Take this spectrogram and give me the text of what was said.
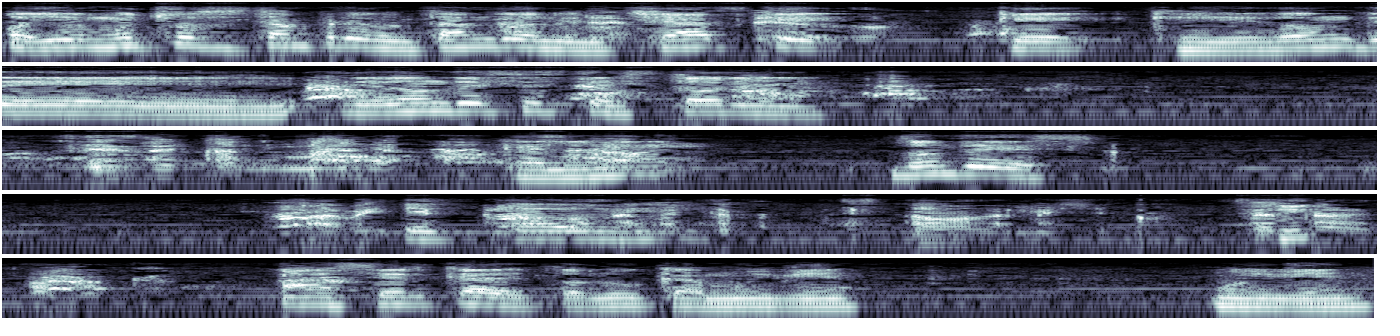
Oye, muchos están preguntando en el chat que, que, que dónde, de dónde es esta historia. es de Canimaya. Calimán. ¿Dónde es? A 20 kilómetros de Mete- Estado de México, cerca de Toluca. Ah, cerca de Toluca, muy bien. Muy bien.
